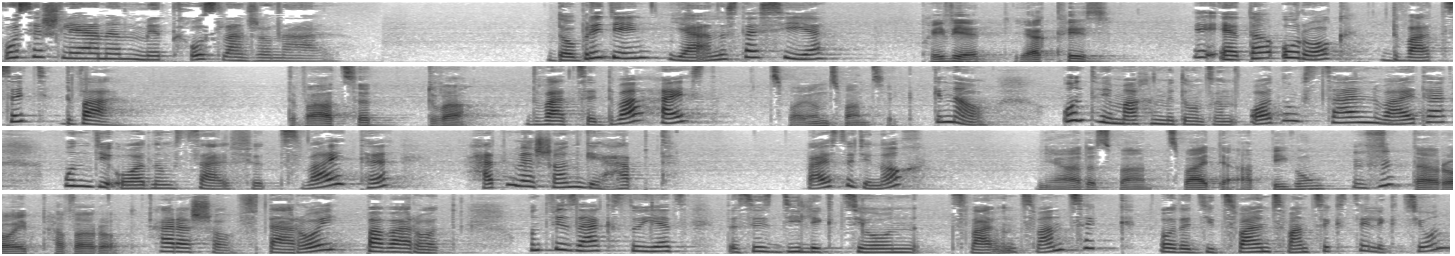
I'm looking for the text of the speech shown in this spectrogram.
Russisch lernen mit Russland Journal. Добрый день, я Анастасия. Привет, я Крис. И это урок 22. 22, 22 heißt 22. genau. Und wir machen mit unseren Ordnungszahlen weiter. Und die Ordnungszahl für zweite hatten wir schon gehabt. Weißt du die noch? Ja, das war zweite Abbiegung, второй поворот. Хорошо. Второй поворот. Und wie sagst du jetzt, das ist die Lektion 22 oder die 22. Lektion?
